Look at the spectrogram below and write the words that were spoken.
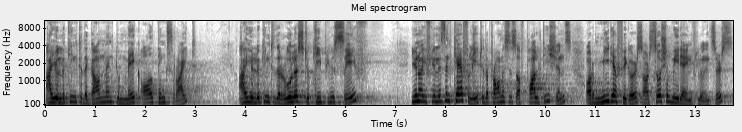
Are you looking to the government to make all things right? Are you looking to the rulers to keep you safe? You know, if you listen carefully to the promises of politicians or media figures or social media influencers,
